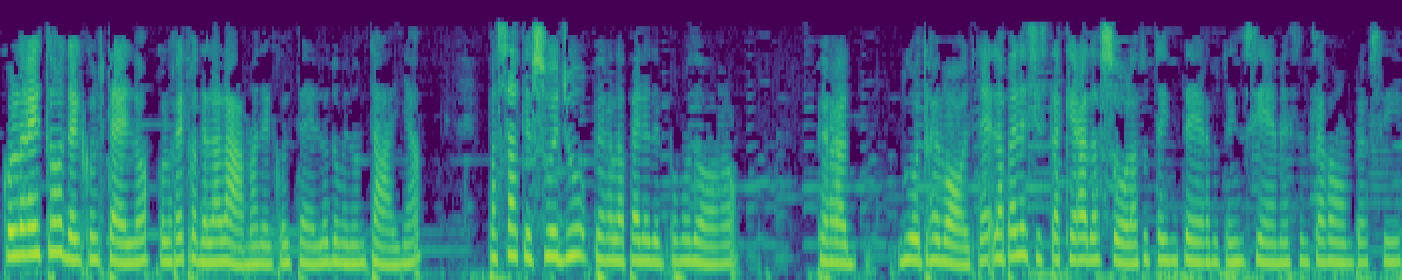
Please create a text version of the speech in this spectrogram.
Col retro del coltello, col retro della lama del coltello dove non taglia, passate su e giù per la pelle del pomodoro per due o tre volte, la pelle si staccherà da sola, tutta intera, tutta insieme, senza rompersi,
